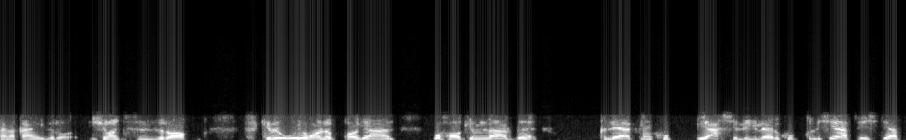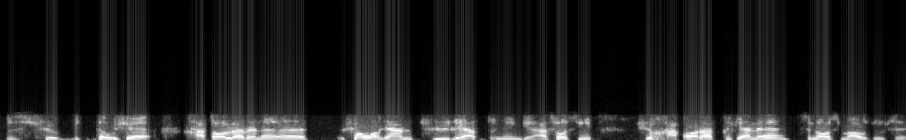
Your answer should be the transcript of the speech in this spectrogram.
qanaqangidir ishonchsizroq fikri uyg'onib qolgan bu hokimlarni qilayotgan ko'p yaxshiliklari ko'p qilishyapti eshityapmiz. Shu bitta o'sha xatolarini ushlab olgan tuyulyapti menga. Asosiy shu haqorat qilgani sinos mavzusi.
